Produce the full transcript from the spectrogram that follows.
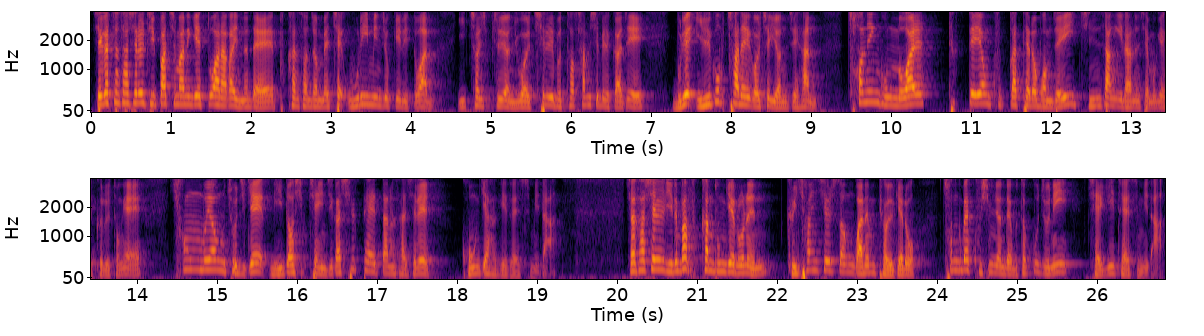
제 같은 사실을 뒷받침하는 게 또 하나가 있는데 북한 선전 매체 우리 민족끼리 또한 2017년 6월 7일부터 30일까지 무려 7차례에 걸쳐 연재한 천인 공로할 특대형 국가 테러 범죄의 진상이라는 제목의 글을 통해 혁명 조직의 리더십 체인지가 실패했다는 사실을 공개하기도 했습니다. 자, 사실 이른바 북한 붕괴론은 그 현실성과는 별개로 1990년대부터 꾸준히 제기됐습니다.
